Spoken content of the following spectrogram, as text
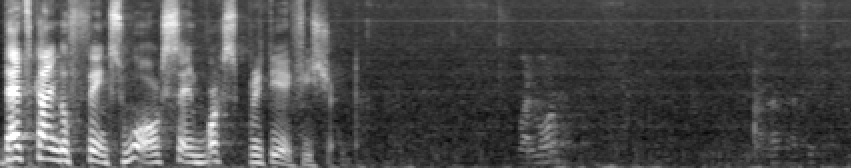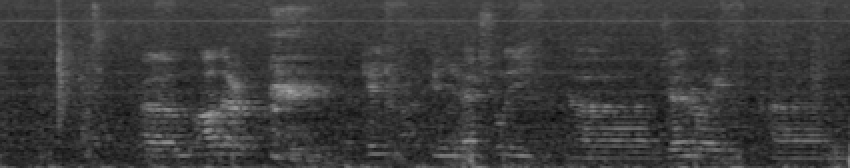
That kind of things works and works pretty efficient. One more? Um can you actually uh generate uh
